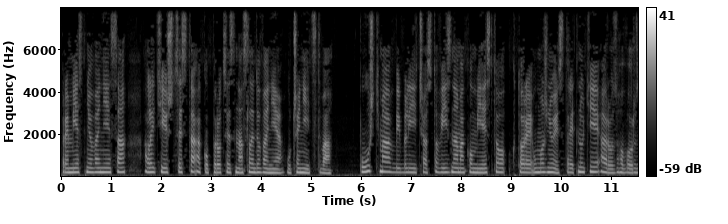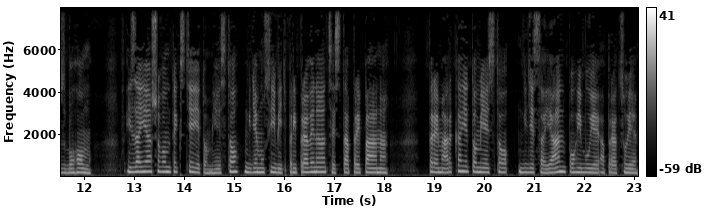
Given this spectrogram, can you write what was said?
premiestňovanie sa, ale tiež cesta ako proces nasledovania učeníctva. Púšť má v Biblii často význam ako miesto, ktoré umožňuje stretnutie a rozhovor s Bohom. V Izaiášovom texte je to miesto, kde musí byť pripravená cesta pre pána. Pre Marka je to miesto, kde sa Ján pohybuje a pracuje.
